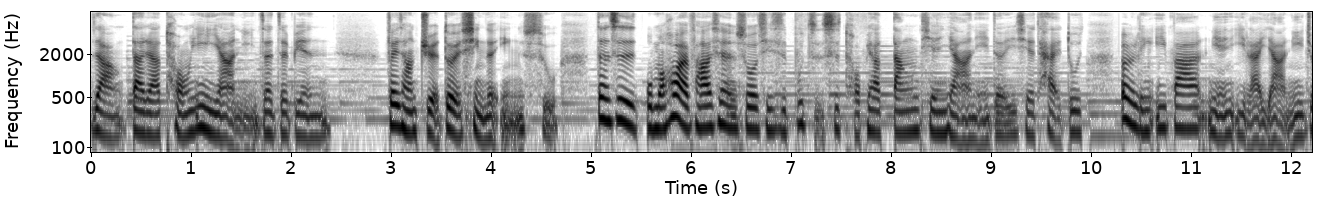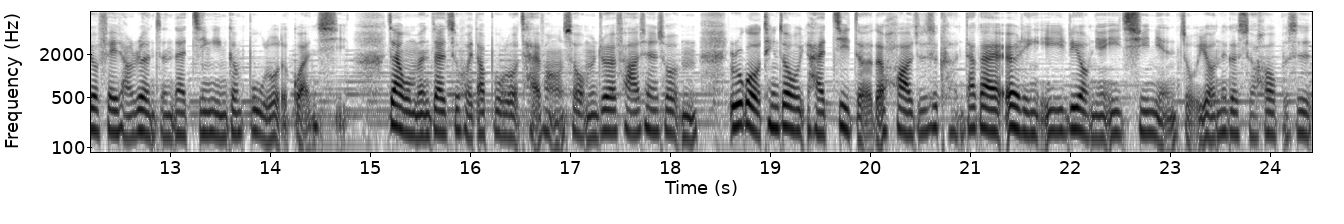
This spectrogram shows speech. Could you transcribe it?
让大家同意雅尼在这边非常绝对性的因素。但是我们后来发现说，其实不只是投票当天雅尼的一些态度。二零一八年以来，雅尼就非常认真在经营跟部落的关系。在我们再次回到部落采访的时候，我们就会发现说，嗯，如果听众还记得的话，就是可能大概二零一六年、一七年左右，那个时候不是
